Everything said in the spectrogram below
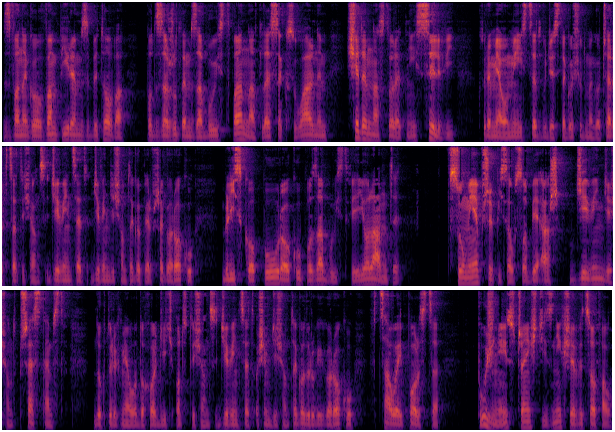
zwanego wampirem z Bytowa, pod zarzutem zabójstwa na tle seksualnym 17-letniej Sylwii, które miało miejsce 27 czerwca 1991 roku, blisko pół roku po zabójstwie Jolanty. W sumie przypisał sobie aż 90 przestępstw, do których miało dochodzić od 1982 roku w całej Polsce. Później z części z nich się wycofał.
